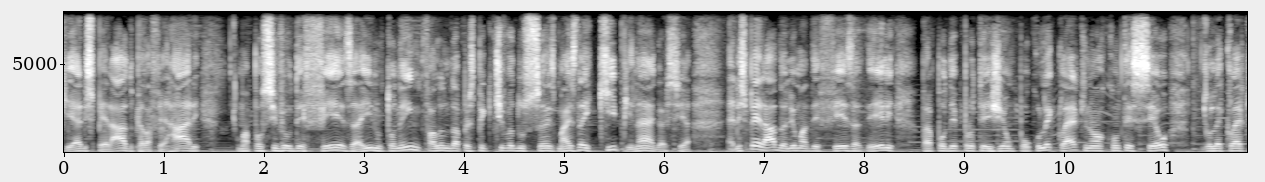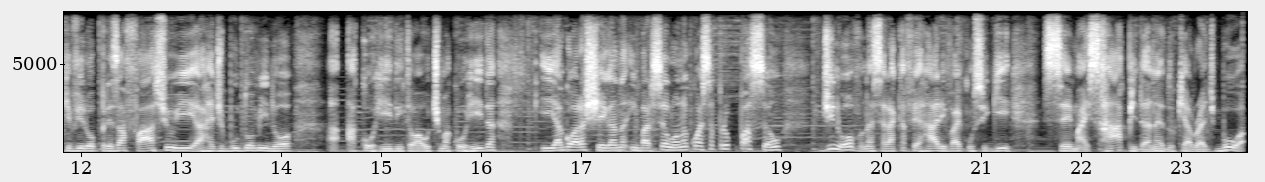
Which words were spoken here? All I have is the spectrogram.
que era esperado pela Ferrari, uma possível defesa aí, não tô nem falando da perspectiva do Sainz, mas da equipe, né, Garcia? Era esperado ali uma defesa dele para poder proteger um pouco o Leclerc, não aconteceu. O Leclerc virou presa fácil e a Red Bull dominou a, a corrida, então a última corrida, e agora chega na, em Barcelona com essa preocupação de novo, né? Será que a Ferrari vai conseguir ser mais rápida, né, do que a Red Bull?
